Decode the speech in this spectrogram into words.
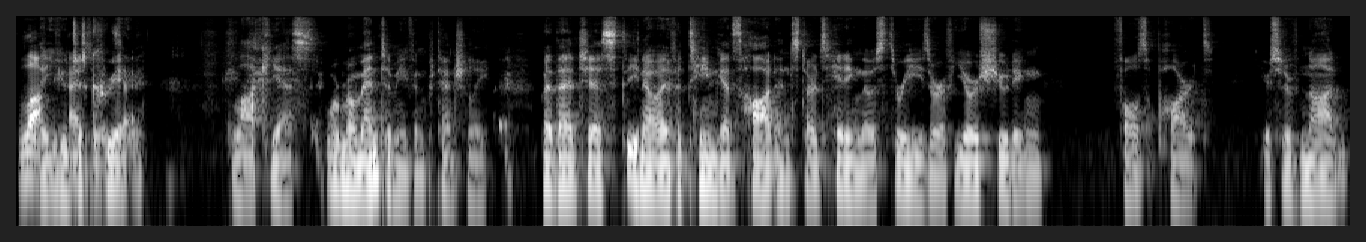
Luck. that you just create say. luck, yes, or momentum even potentially. But that just you know if a team gets hot and starts hitting those threes, or if your shooting falls apart, you're sort of not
